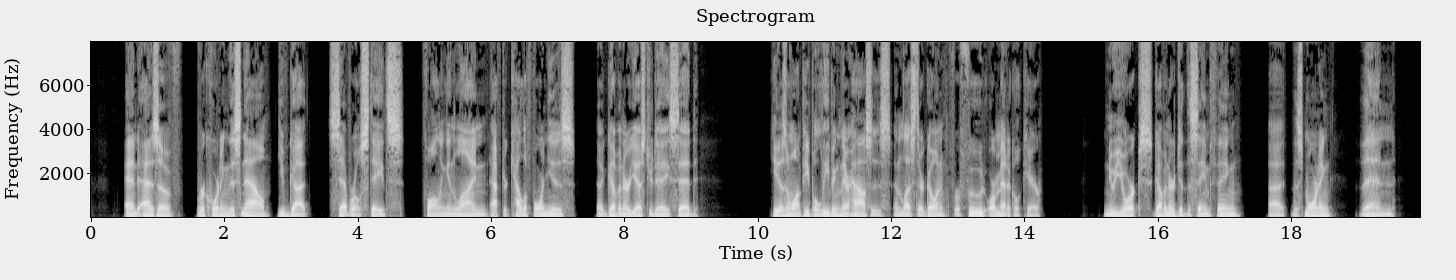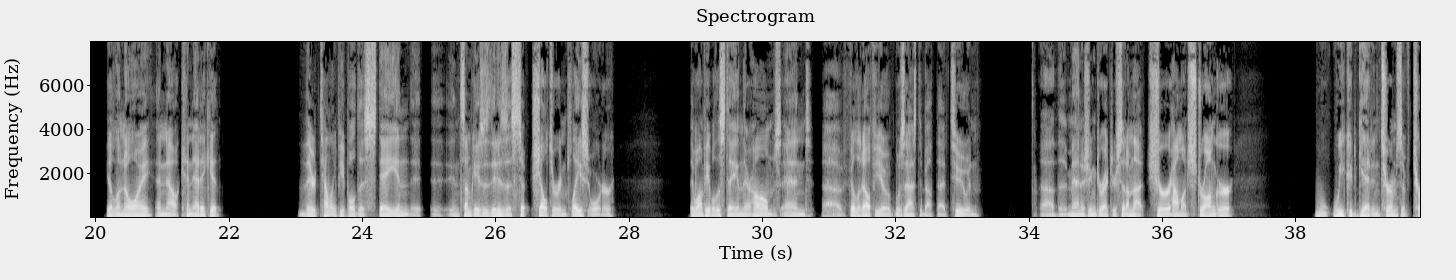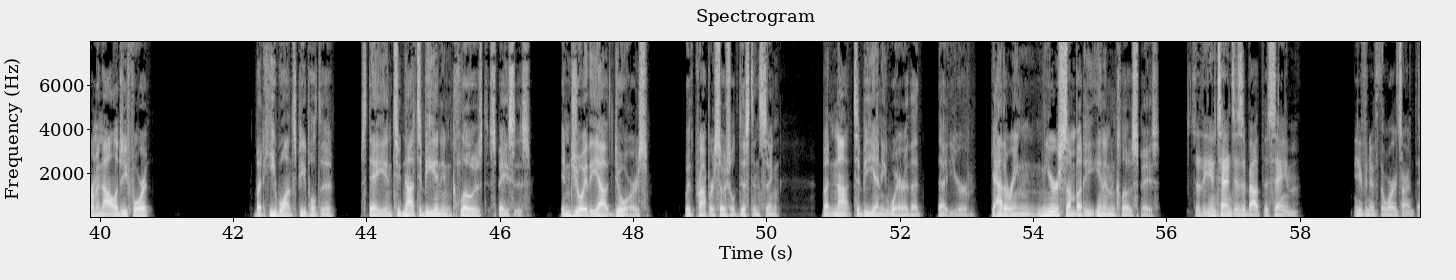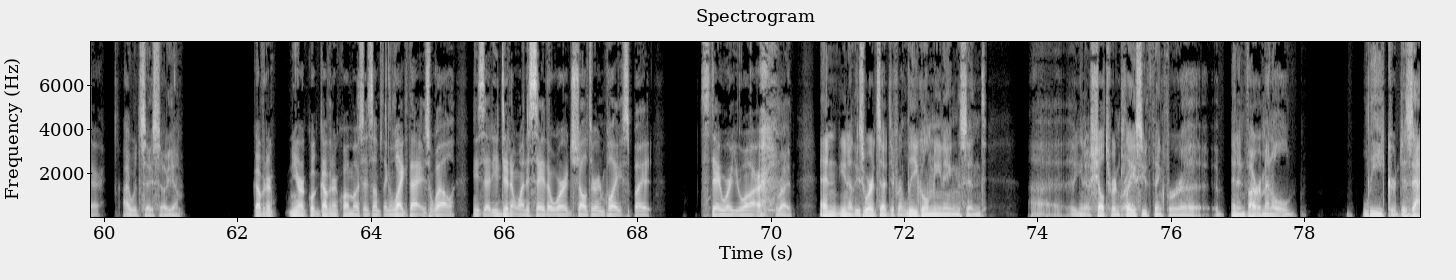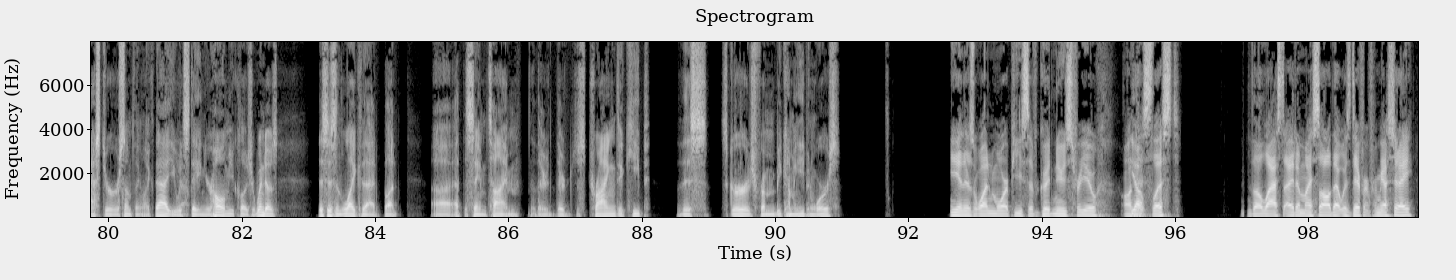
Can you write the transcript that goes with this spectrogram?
And as of recording this now, you've got several states falling in line after California's uh, governor yesterday said he doesn't want people leaving their houses unless they're going for food or medical care. New York's governor did the same thing uh, this morning. Then Illinois and now Connecticut. They're telling people to stay in. In some cases, it is a shelter in place order. They want people to stay in their homes. And uh, Philadelphia was asked about that too. And uh, the managing director said, I'm not sure how much stronger we could get in terms of terminology for it. But he wants people to stay into, not to be in enclosed spaces, enjoy the outdoors with proper social distancing, but not to be anywhere that, that you're gathering near somebody in an enclosed space. So the intent is about the same, even if the words aren't there. I would say so, yeah. Governor New York Governor Cuomo said something like that as well. He said he didn't want to say the word shelter in place, but stay where you are. Right. And, you know, these words have different legal meanings and, uh, you know, shelter in place, you'd think for a, an environmental leak or disaster or something like that. You would stay in your home, you close your windows. This isn't like that. But uh, at the same time, they're, they're just trying to keep this scourge from becoming even worse. Ian, there's one more piece of good news for you on Yeah. this list. The last item I saw that was different from yesterday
